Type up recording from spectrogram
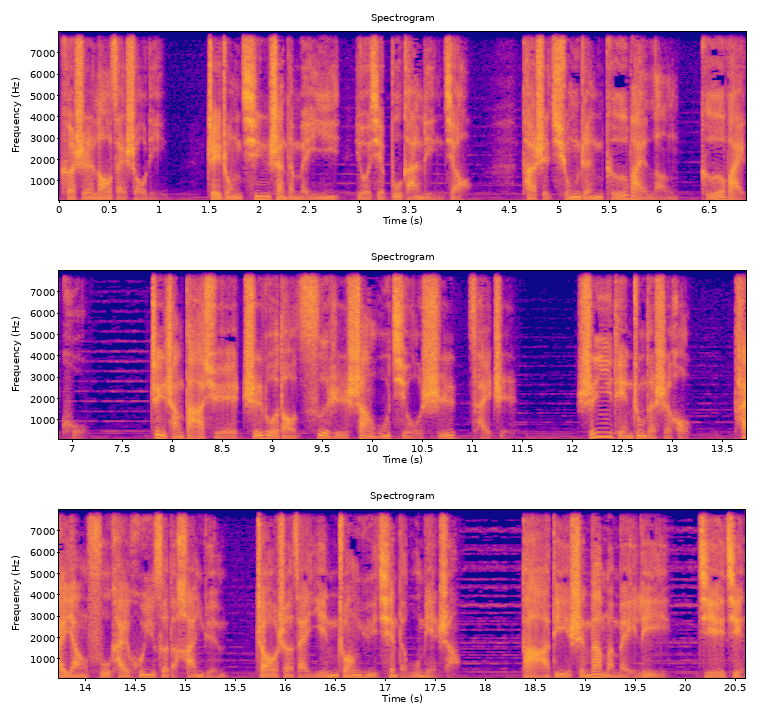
可是捞在手里，这种亲善的美意有些不敢领教，它使穷人格外冷，格外苦。这场大雪直落到次日上午九时才止。十一点钟的时候，太阳拂开灰色的寒云，照射在银装玉嵌的屋面上，大地是那么美丽洁净。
